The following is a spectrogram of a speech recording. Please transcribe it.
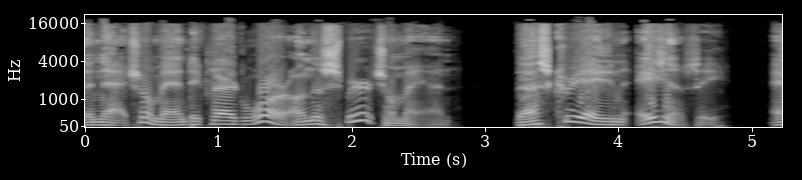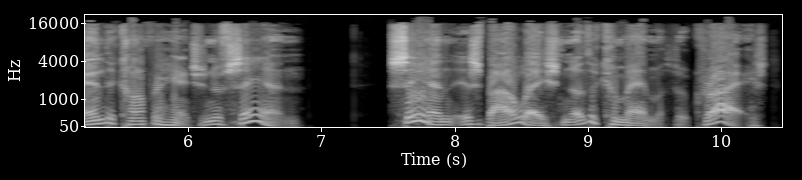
the natural man declared war on the spiritual man, thus creating agency and the comprehension of sin. Sin is violation of the commandments of Christ,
